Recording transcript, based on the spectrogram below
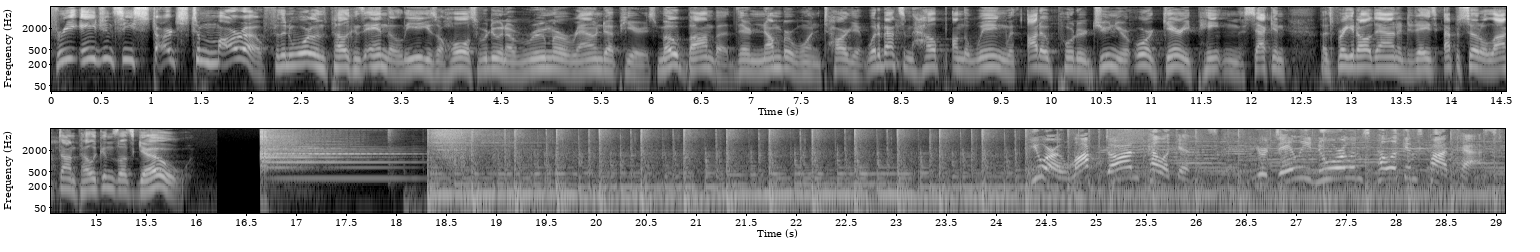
Free agency starts tomorrow for the New Orleans Pelicans and the league as a whole. So we're doing a rumor roundup here. Is Mo Bamba their number one target? What about some help on the wing with Otto Porter Jr. or Gary Payton II? Let's break it all down in today's episode of Locked On Pelicans. Let's go. You are Locked On Pelicans, your daily New Orleans Pelicans podcast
